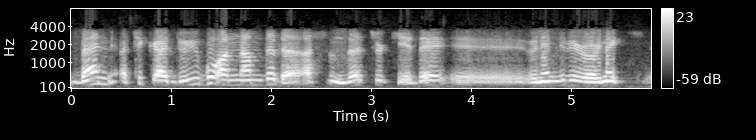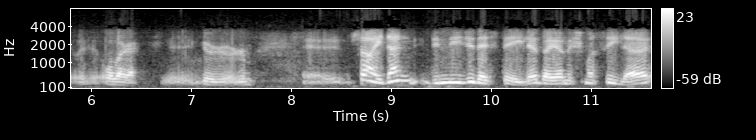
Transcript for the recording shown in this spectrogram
ben Açık Radyo'yu bu anlamda da aslında Türkiye'de e, önemli bir örnek olarak e, görüyorum. Sahiden dinleyici desteğiyle, dayanışmasıyla,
